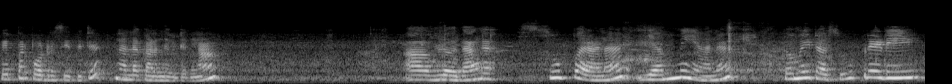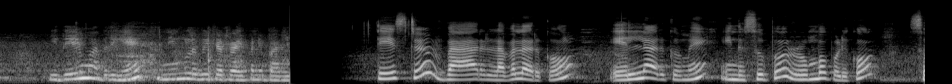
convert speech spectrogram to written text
பெப்பர் பவுடர் சேர்த்துட்டு நல்லா கலந்து விட்டுக்கலாம். அவ்வளோதாங்க சூப்பரான எம்மியான டொமேட்டோ சூப் ரெடி இதே மாதிரியே நீங்களும் வீட்டில் ட்ரை பண்ணி பாருங்கள் டேஸ்ட்டு வேறு லெவலில் இருக்கும். எல்லாருக்குமே இந்த சூப்பு ரொம்ப பிடிக்கும். ஸோ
